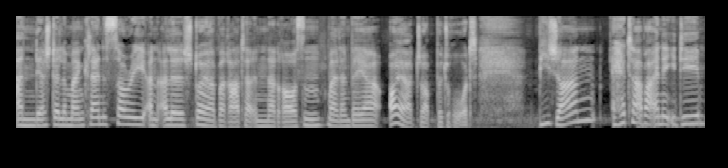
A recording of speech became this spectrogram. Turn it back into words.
An der Stelle mein kleines Sorry an alle SteuerberaterInnen da draußen, weil dann wäre ja euer Job bedroht. Bijan hätte aber eine Idee,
